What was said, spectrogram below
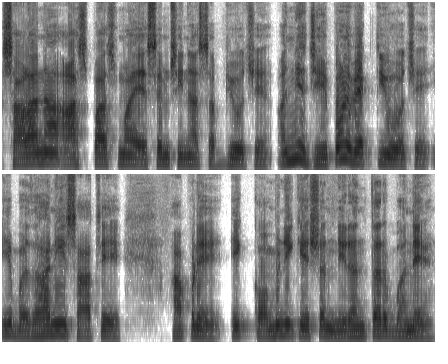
શાળાના આસપાસમાં એસએમસીના સભ્યો છે, અન્ય જે પણ વ્યક્તિઓ છે, એ બધાની સાથે આપણે એક કોમ્યુનિકેશન નિરંતર બને,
